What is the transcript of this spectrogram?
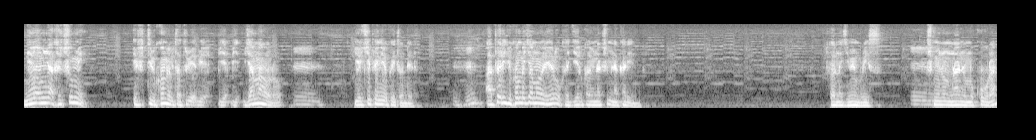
Niba mu myaka icumi ifite ibikombe bitatu by- by- by- by'amahoro iyo kipe niyo kwitondera. Apera igikombe cy'amahoro iheruka giheruka bibiri na cumi na karindwi. Kimwe muri isa cumi n'umunani mukura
